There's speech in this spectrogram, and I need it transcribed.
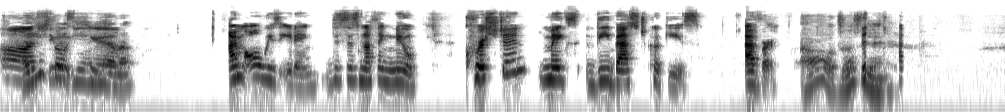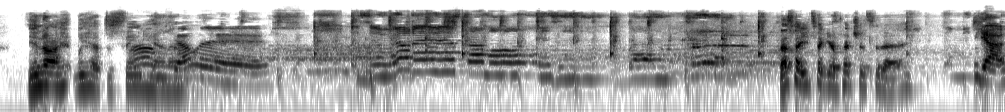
Aw, Are you still eating cute. Hannah? I'm always eating. This is nothing new. Christian makes the best cookies ever. Oh, does he? You know, we have to sing I'm Hannah. jealous. That's how you took your picture today. Yeah.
